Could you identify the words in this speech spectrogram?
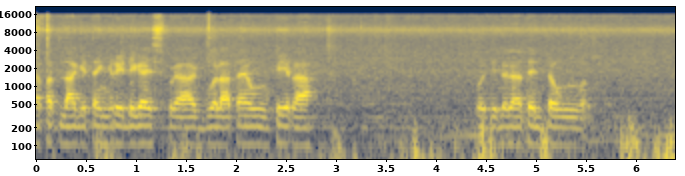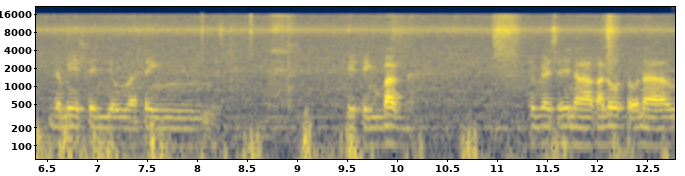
dapat lagi tayong ready guys. Pag wala tayong pera pwede na natin tong gamitin yung ating heating bag. Ito guys ay nakakaluto ng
